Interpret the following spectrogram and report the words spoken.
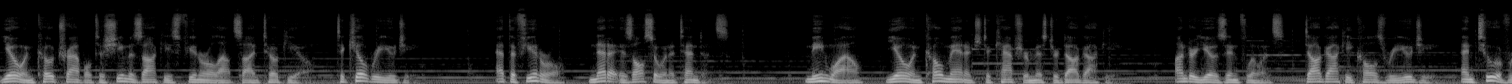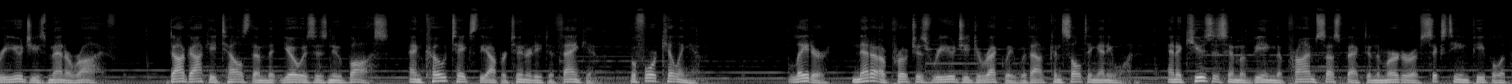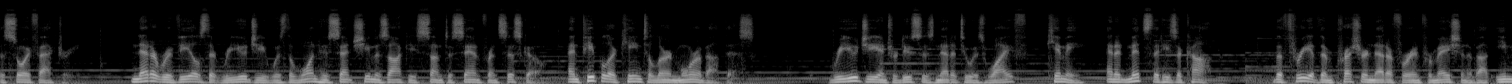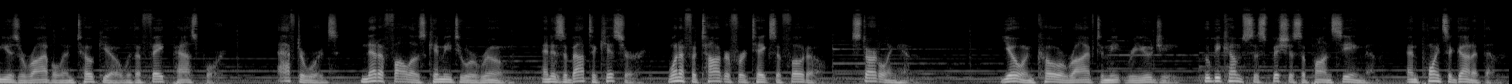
Yo and Ko travel to Shimazaki's funeral outside Tokyo, to kill Ryuji. At the funeral, Netta is also in attendance. Meanwhile, Yo and Ko manage to capture Mr. Dagaki. Under Yo's influence, Dagaki calls Ryuji, and two of Ryuji's men arrive. Dagaki tells them that Yo is his new boss, and Ko takes the opportunity to thank him, before killing him. Later, Netta approaches Ryuji directly without consulting anyone, and accuses him of being the prime suspect in the murder of 16 people at the soy factory. Netta reveals that Ryuji was the one who sent Shimazaki's son to San Francisco, and people are keen to learn more about this. Ryuji introduces Netta to his wife, Kimi, and admits that he's a cop. The three of them pressure Netta for information about Emu's arrival in Tokyo with a fake passport. Afterwards, Netta follows Kimi to her room, and is about to kiss her, when a photographer takes a photo, startling him. Yo and Ko arrive to meet Ryuji, who becomes suspicious upon seeing them, and points a gun at them.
